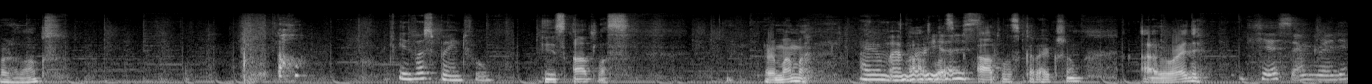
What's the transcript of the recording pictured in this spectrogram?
Relax. It was painful. It's Atlas. Remember? I remember, Atlas, yes. Atlas correction. Are you ready? Yes, I'm ready.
